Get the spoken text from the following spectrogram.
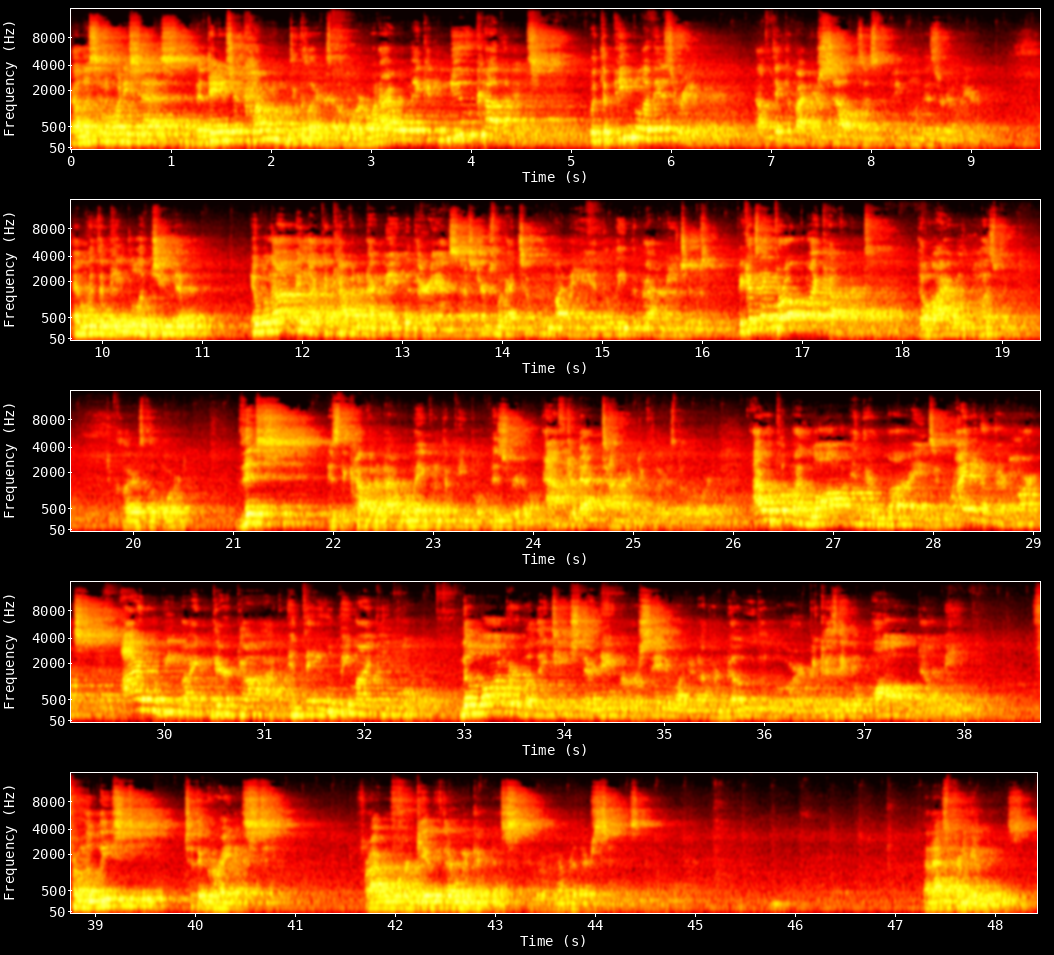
Now listen to what he says. The days are coming, declares the Lord, when I will make a new covenant with the people of Israel. Now think about yourselves as the people of Israel here, and with the people of Judah. It will not be like the covenant I made with their ancestors when I took them by the hand to lead them out of Egypt, because they broke my covenant, though I was husband, declares the Lord. This is the covenant I will make with the people of Israel after that time, declares. I will put my law in their minds and write it on their hearts. I will be my, their God, and they will be my people. No longer will they teach their neighbor or say to one another, Know the Lord, because they will all know me, from the least to the greatest. For I will forgive their wickedness and remember their sins no more. Now that's pretty good news.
